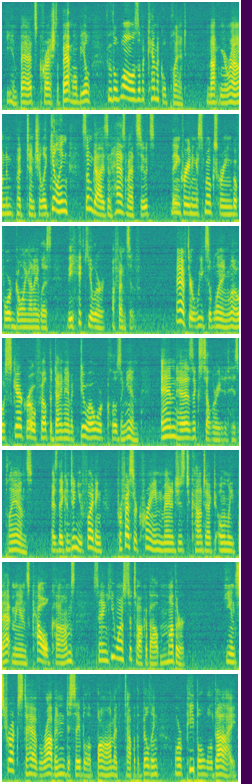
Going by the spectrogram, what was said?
He and Bats crash the Batmobile through the walls of a chemical plant, knocking around and potentially killing some guys in hazmat suits, then creating a smokescreen before going on a less vehicular offensive. After weeks of laying low, Scarecrow felt the dynamic duo were closing in, and has accelerated his plans. As they continue fighting, Professor Crane manages to contact only Batman's cowl comms, saying he wants to talk about Mother. He instructs to have Robin disable a bomb at the top of the building, or people will die.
